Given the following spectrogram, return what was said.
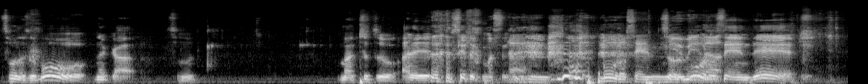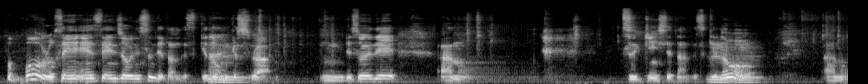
そうなんですよ。某、なんか、その、まあちょっと、あれ、伏せときますね。はい。ー、某路線にそう、某路線で、某路線沿線上に住んでたんですけど、うん。昔は。うん。で、それで、あの、通勤してたんですけど、うんあの、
